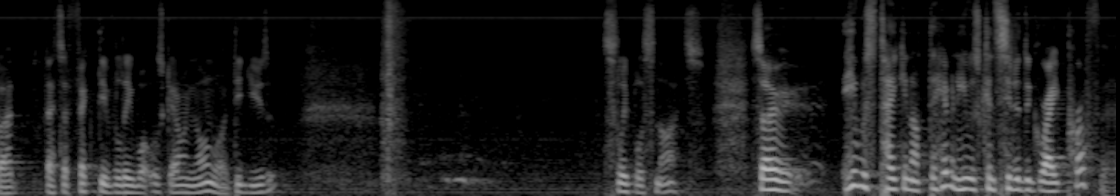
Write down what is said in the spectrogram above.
but that's effectively what was going on. Well, I did use it. Sleepless nights. So he was taken up to heaven. He was considered the great prophet.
